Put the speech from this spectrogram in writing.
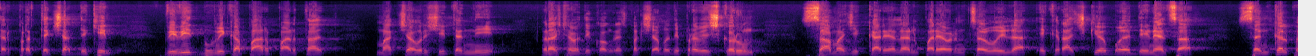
तर प्रत्यक्षात देखील विविध भूमिका पार पाडतात. मागच्या वर्षी त्यांनी राष्ट्रवादी काँग्रेस पक्षामध्ये प्रवेश करून सामाजिक कार्याला आणि पर्यावरण चळवळीला एक राजकीय बळ देण्याचा संकल्प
